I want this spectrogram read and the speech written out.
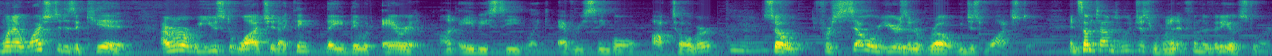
When I watched it as a kid, I remember we used to watch it. I think they they would air it on ABC like every single October. Mm-hmm. So for several years in a row, we just watched it, and sometimes we would just rent it from the video store.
